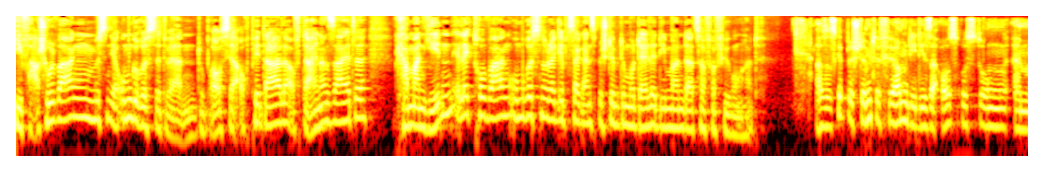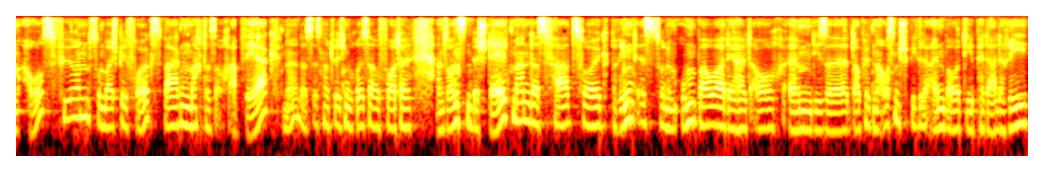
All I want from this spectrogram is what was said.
Die Fahrschulwagen müssen ja umgerüstet werden. Du brauchst ja auch Pedale auf deiner Seite. Kann man jeden Elektrowagen umrüsten oder gibt es da ganz bestimmte Modelle, die man da zur Verfügung hat? Also es gibt bestimmte Firmen, die diese Ausrüstung ähm, ausführen. Zum Beispiel Volkswagen macht das auch ab Werk. Ne? Das ist natürlich ein größerer Vorteil. Ansonsten bestellt man das Fahrzeug, bringt es zu einem Umbauer, der halt auch ähm, diese doppelten Außenspiegel einbaut, die Pedalerie,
